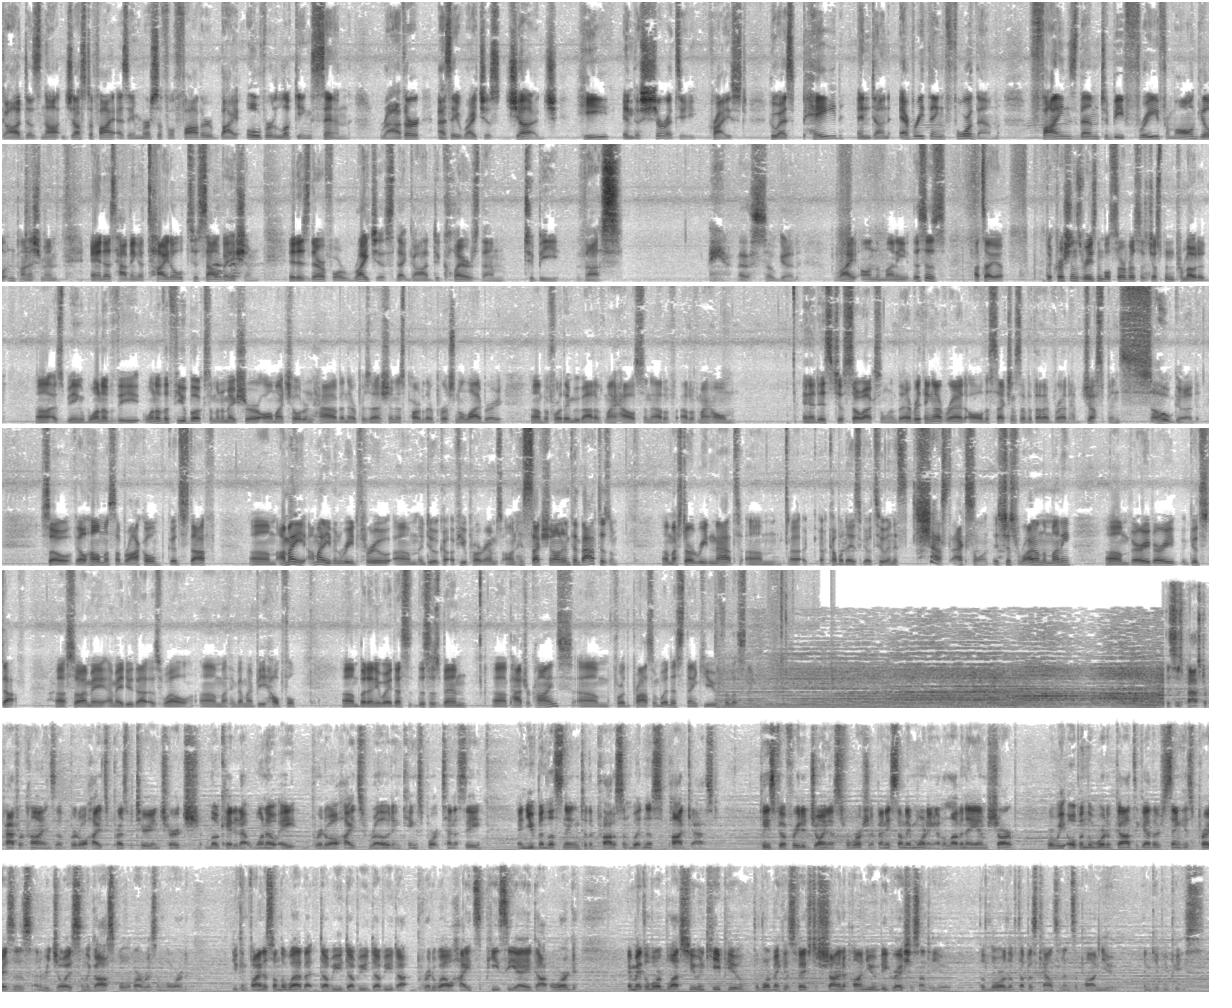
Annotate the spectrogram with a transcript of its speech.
God does not justify as a merciful Father by overlooking sin. Rather, as a righteous judge, he, in the surety, Christ, who has paid and done everything for them, finds them to be free from all guilt and punishment, and as having a title to salvation. It is therefore righteous that God declares them to be thus. Man, that is so good. Right on the money. This is, I'll tell you, the Christian's Reasonable Service has just been promoted uh, as being one of the one of the few books I'm going to make sure all my children have in their possession as part of their personal library uh, before they move out of my house and out of out of my home. And it's just so excellent. Everything I've read, all the sections of it that I've read, have just been so good. So Wilhelmus à Brakel, good stuff. Um, I might I might even read through um, and do a, a, few programs on his section on infant baptism. Um, I started reading that um, a, a, couple days ago too, and it's just excellent. It's just right on the money. Um, very, very good stuff. Uh, so I may I may do that as well. Um, I think that might be helpful. Um, but anyway, this this has been uh, Patrick Hines um, for the Protestant Witness. Thank you for listening. This is Pastor Patrick Hines of Bridwell Heights Presbyterian Church, located at 108 Bridwell Heights Road in Kingsport, Tennessee, and you've been listening to the Protestant Witness podcast. Please feel free to join us for worship any Sunday morning at 11 a.m. sharp where we open the Word of God together, sing His praises, and rejoice in the gospel of our risen Lord. You can find us on the web at www.bridwellheightspca.org. And may the Lord bless you and keep you. The Lord make his face to shine upon you and be gracious unto you. The Lord lift up his countenance upon you and give you peace.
